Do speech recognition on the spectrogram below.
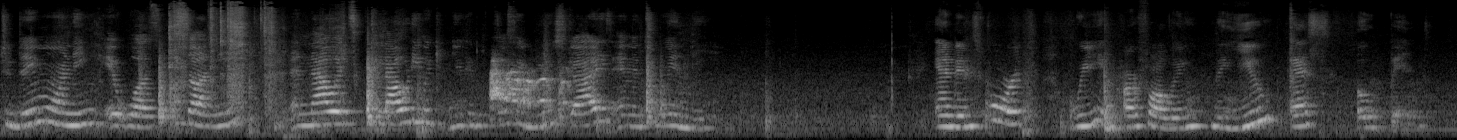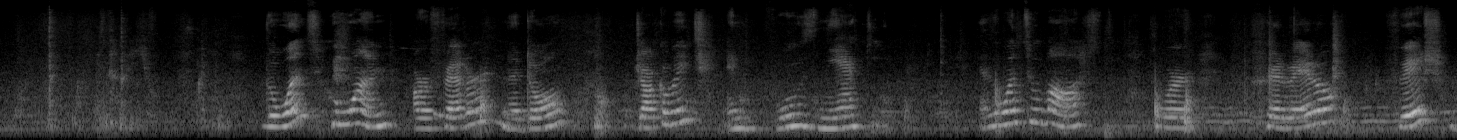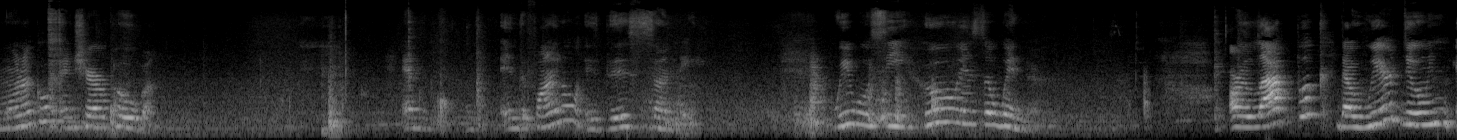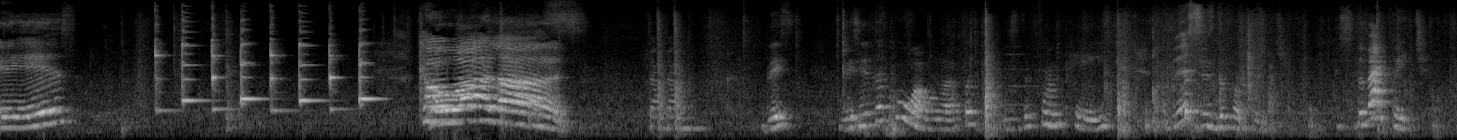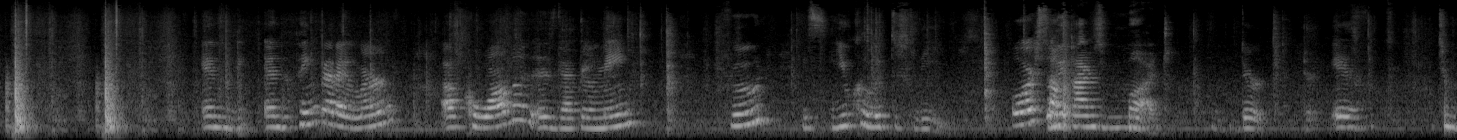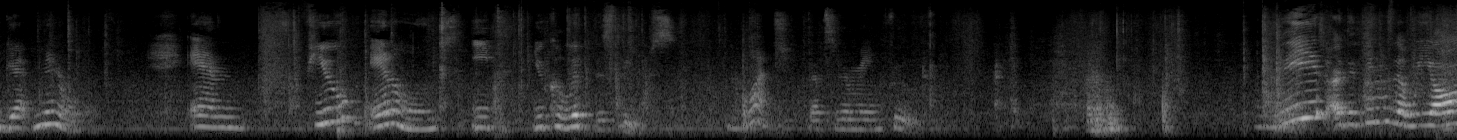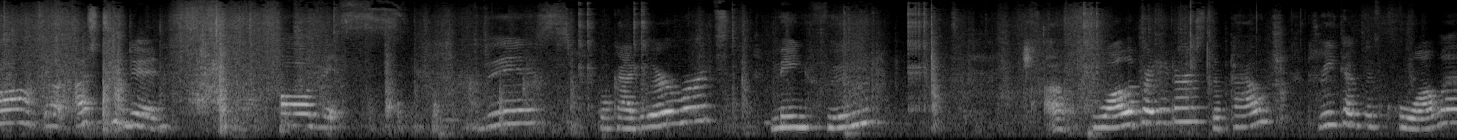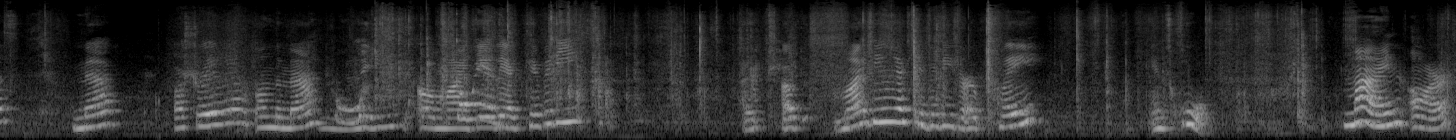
today morning it was sunny. And now it's cloudy. You can see blue skies and it's windy. And in sports, we are following the U.S. Open. The ones who won are Federer, Nadal, Djokovic, and Wozniacki. And the ones who lost were Ferrero, Fish, Monaco, and Sharapova. And, and the final is this Sunday we will see who is the winner. Our lap book that we're doing is koalas. This this is the koala book. This is the front page. This is the front page. This is the back page. And and the thing that I learned of koalas is that their main food is eucalyptus leaves. Or sometimes mud. Dirt. dirt, is to get minerals. And few animals eat eucalyptus leaves. What? That's their main food. These are the things that we all, that us two did. All this. This vocabulary words, main food, uh, koala predators, the pouch, three types of koalas, map, Australia on the map. These are my daily activities. Uh, my daily activities are play and school. Mine are,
